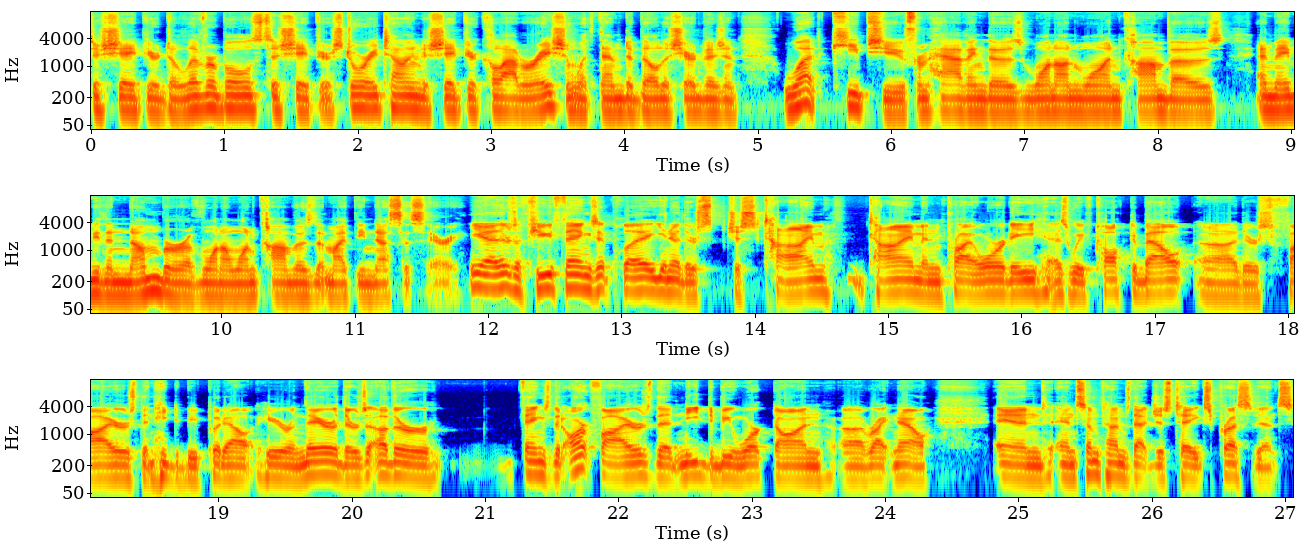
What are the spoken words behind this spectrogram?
to shape your deliverables, to shape your storytelling, to shape your collaboration with them to build a shared vision. What keeps you from having those one-on-one convos and maybe the number of one-on-one convos that might be necessary? Yeah, there's a few things at play. You know, there's just time, time and priority, as we've talked about. Uh, there's fires that need to be put out here and there. There's other things that aren't fires that need to be worked on uh, right now, and and sometimes that just takes precedence.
